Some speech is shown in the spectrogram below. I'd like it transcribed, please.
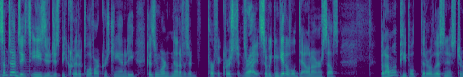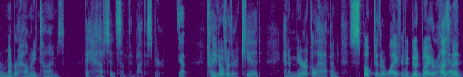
Sometimes it's easy to just be critical of our Christianity because we're none of us are perfect Christians, right. Right. So we can get a little down on ourselves. But I want people that are listening to us to remember how many times they have said something by the Spirit, Yep. prayed over their kid, and a miracle happened, spoke to their wife in a good way or husband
